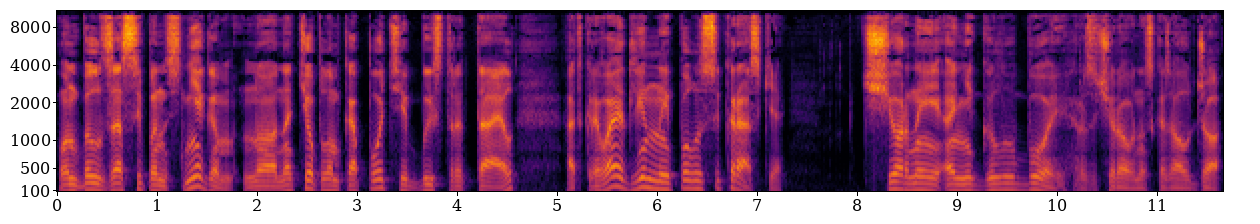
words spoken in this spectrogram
Он был засыпан снегом, но на теплом капоте быстро таял, открывая длинные полосы краски. «Черный, а не голубой», — разочарованно сказал Джо.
